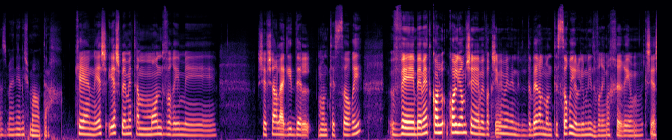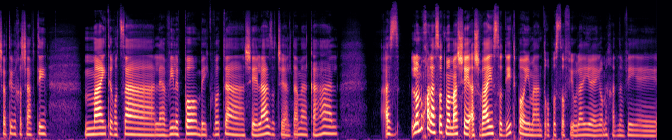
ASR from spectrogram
אז מעניין לשמוע אותך. כן, יש, יש באמת המון דברים אה, שאפשר להגיד על מונטסורי. ובאמת, כל, כל יום שמבקשים ממני לדבר על מונטסורי, עולים לי דברים אחרים. וכשישבתי וחשבתי מה הייתי רוצה להביא לפה בעקבות השאלה הזאת שעלתה מהקהל, אז לא נוכל לעשות ממש השוואה יסודית פה עם האנתרופוסופי. אולי אה, יום אחד נביא אה,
